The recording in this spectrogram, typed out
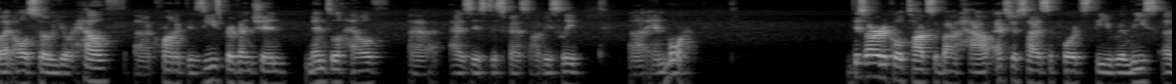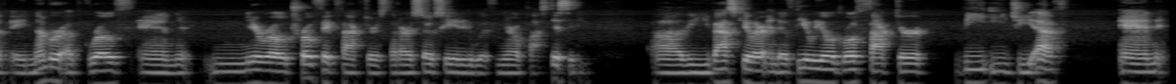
but also your health, uh, chronic disease prevention, mental health, uh, as is discussed obviously, uh, and more. This article talks about how exercise supports the release of a number of growth and neurotrophic factors that are associated with neuroplasticity. Uh, the vascular endothelial growth factor, VEGF, an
